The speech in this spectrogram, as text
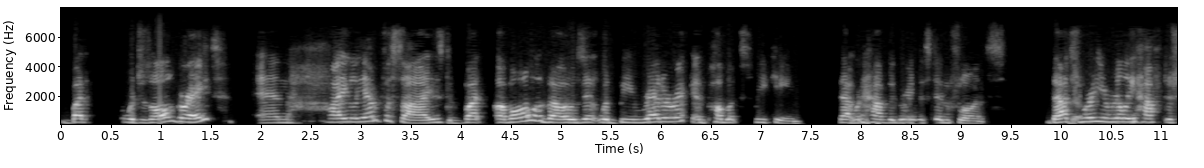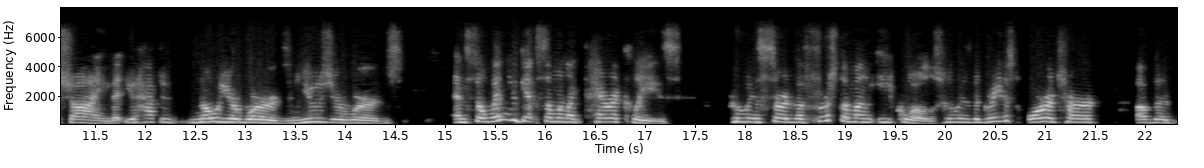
but which is all great and highly emphasized. But of all of those, it would be rhetoric and public speaking that would mm-hmm. have the greatest influence. That's Yeah. where you really have to shine. That you have to know your words and use your words. And so when you get someone like Pericles, who is sort of the first among equals, who is the greatest orator of the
